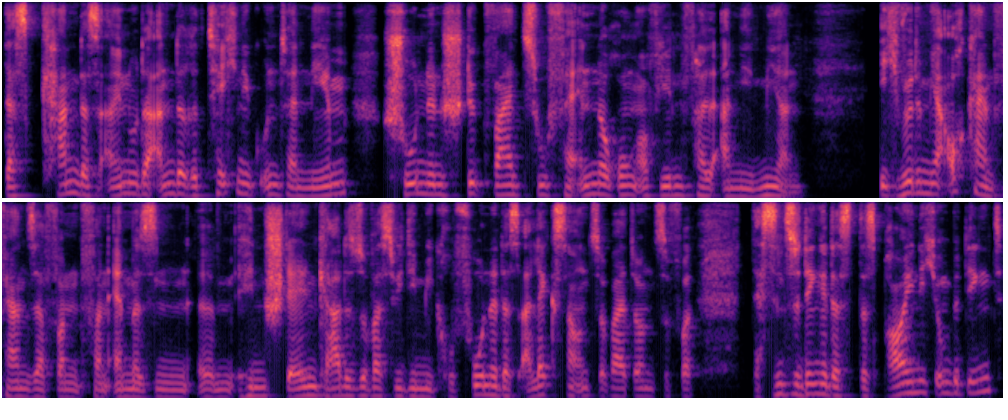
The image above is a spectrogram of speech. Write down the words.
das kann das ein oder andere Technikunternehmen schon ein Stück weit zu Veränderungen auf jeden Fall animieren. Ich würde mir auch keinen Fernseher von, von Amazon ähm, hinstellen, gerade sowas wie die Mikrofone, das Alexa und so weiter und so fort. Das sind so Dinge, das, das brauche ich nicht unbedingt.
